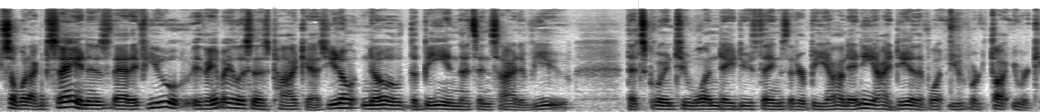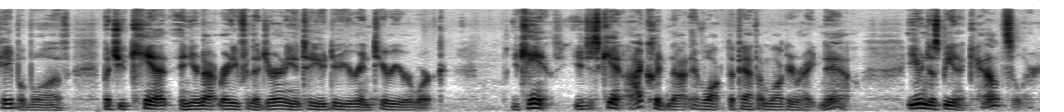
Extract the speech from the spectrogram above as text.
so what I'm saying is that if you, if anybody listens to this podcast, you don't know the being that's inside of you that's going to one day do things that are beyond any idea of what you were, thought you were capable of, but you can't, and you're not ready for the journey until you do your interior work. You can't. You just can't. I could not have walked the path I'm walking right now, even just being a counselor,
